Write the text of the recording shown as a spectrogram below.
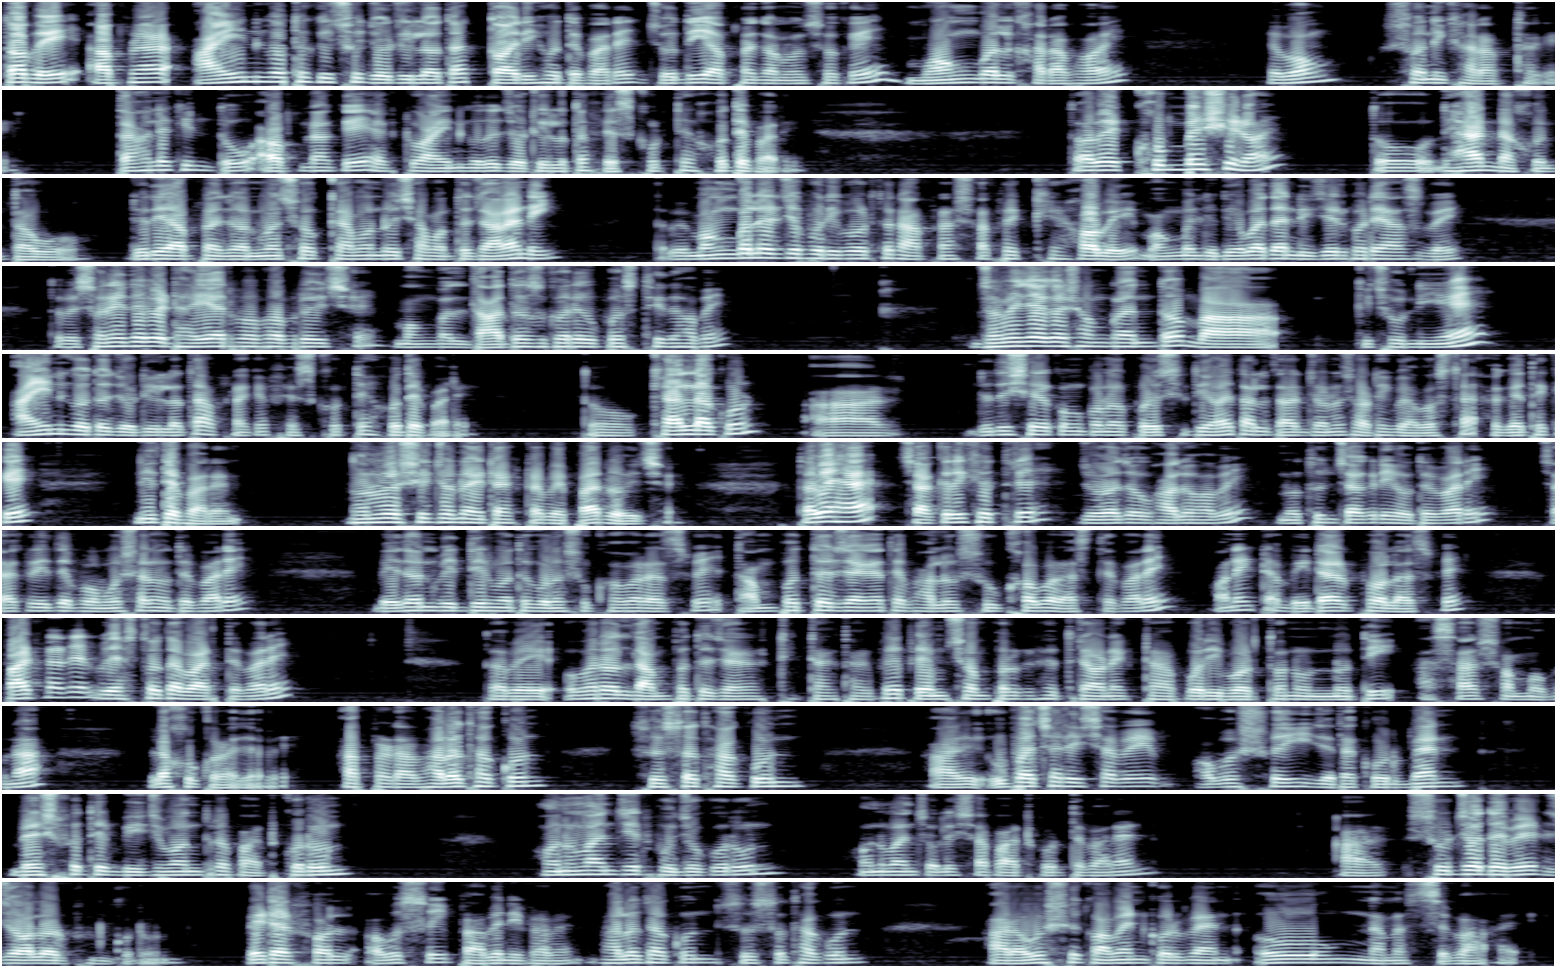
তবে আপনার আইনগত কিছু জটিলতা তৈরি হতে পারে যদি আপনার জন্মছকে মঙ্গল খারাপ হয় এবং শনি খারাপ থাকে। তাহলে কিন্তু আপনাকে একটু আইনগত জটিলতা ফেস করতে হতে পারে। তবে খুব বেশি নয়, তো ধ্যান রাখুন তবুও। যদি আপনার জন্মছক কেমন রয়েছে আমার তো জানা নেই, তবে মঙ্গলের যে পরিবর্তন আপনার সাপেক্ষে হবে, মঙ্গল যদিও বা তার নিজের ঘরে আসবে তবে শনিদেবের ঢাইয়ার প্রভাব রয়েছে। মঙ্গল দ্বাদশ ঘরে উপস্থিত হবে। জমি জায়গা সংক্রান্ত বা কিছু নিয়ে আইনগত জটিলতা আপনাকে ফেস করতে হতে পারে। তো খেয়াল রাখুন, আর যদি সেরকম কোনো পরিস্থিতি হয়, তাহলে তার জন্য সঠিক ব্যবস্থা আগে থেকে নিতে পারেন। ধনুরাশির জন্য এটা একটা ব্যাপার রয়েছে। তবে হ্যাঁ চাকরি ক্ষেত্রে যোগাযোগ ভালো হবে, নতুন চাকরি হতে পারে, চাকরিতে প্রমোশন হতে পারে বেতন বৃদ্ধির মতো কোনো সুখবর আসবে, দাম্পত্যের জায়গাতে ভালো সুখবর আসতে পারে, অনেকটা বেটার ফল আসবে পার্টনারের ব্যস্ততা বাড়তে পারে, তবে ওভারঅল দাম্পত্য জায়গা ঠিকঠাক থাকবে, প্রেম সম্পর্কের ক্ষেত্রে অনেকটা পরিবর্তন, উন্নতি আসার সম্ভাবনা লক্ষ্য করা যাবে। আপনারা ভালো থাকুন, সুস্থ থাকুন, আর উপাচার হিসাবে অবশ্যই যেটা করবেন, বৃহস্পতির বীজ মন্ত্র পাঠ করুন, হনুমানজির পুজো করুন, হনুমান চল্লিশা পাঠ করতে পারেন। আর সূর্যদেবের জল অর্পণ করুন। এটার ফল অবশ্যই পাবেনই পাবেন। ভালো থাকুন, সুস্থ থাকুন, আর অবশ্যই কমেন্ট করবেন। ওম নমস্তে শিবায়।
